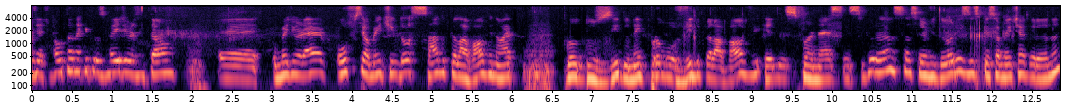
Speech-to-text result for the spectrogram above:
Gente, voltando aqui para os Majors, então, é, o Major é oficialmente endossado pela Valve, não é produzido nem promovido pela Valve. Eles fornecem segurança, servidores especialmente a grana,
